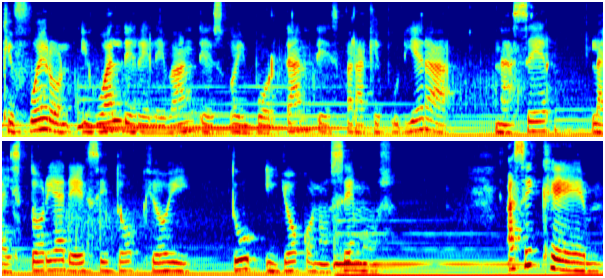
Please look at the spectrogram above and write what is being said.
que fueron igual de relevantes o importantes para que pudiera nacer la historia de éxito que hoy tú y yo conocemos. Así que,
